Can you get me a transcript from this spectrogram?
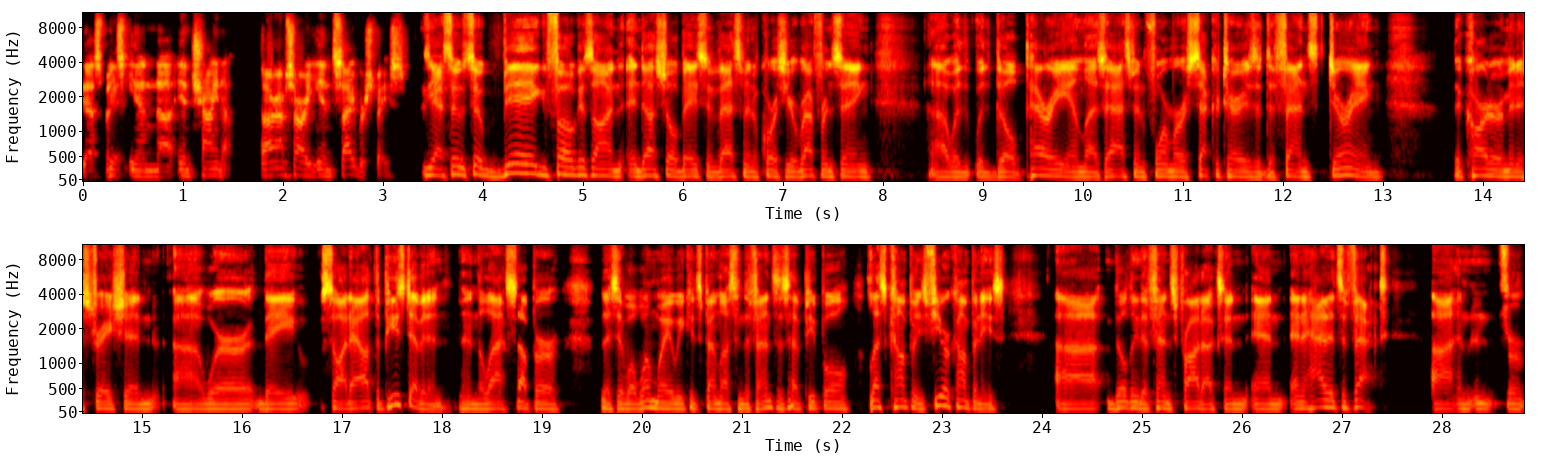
investments in uh, in China. Or I'm sorry, in cyberspace. Yeah, so so big focus on industrial base investment. Of course, you're referencing uh, with with Bill Perry and Les Aspin, former secretaries of defense during the Carter administration, uh, where they sought out the peace dividend and the Last Supper. They said, well, one way we could spend less in defense is have people, less companies, fewer companies uh, building defense products, and and and it had its effect. Uh, and, and for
